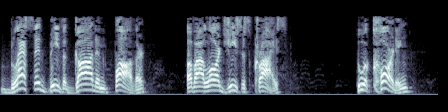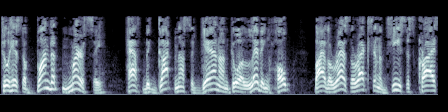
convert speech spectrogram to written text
Blessed be the God and Father of our Lord Jesus Christ, who according to his abundant mercy hath begotten us again unto a living hope by the resurrection of Jesus Christ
